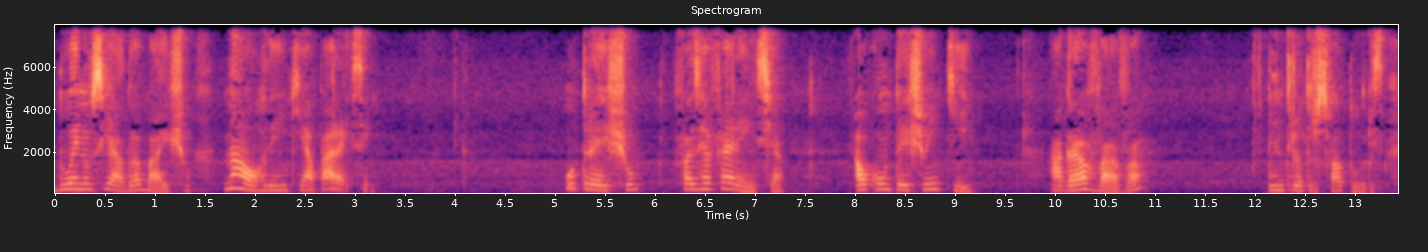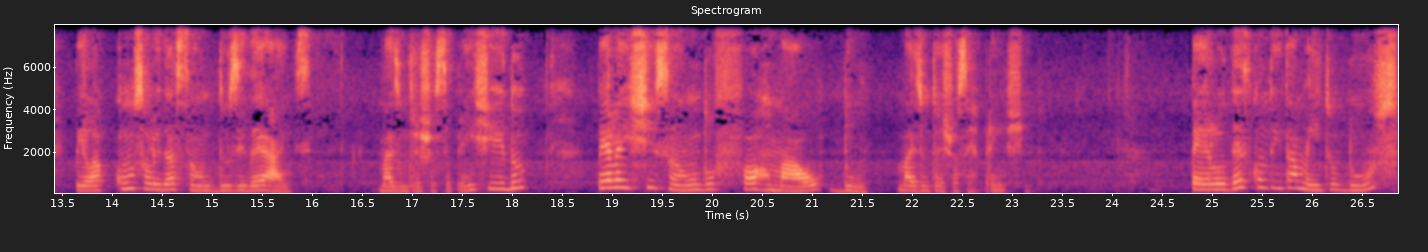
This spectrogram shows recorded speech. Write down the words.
do enunciado abaixo na ordem em que aparecem. O trecho faz referência ao contexto em que agravava, entre outros fatores, pela consolidação dos ideais. Mais um trecho a ser preenchido. Pela extinção do formal do. Mais um trecho a ser preenchido. Pelo descontentamento dos.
